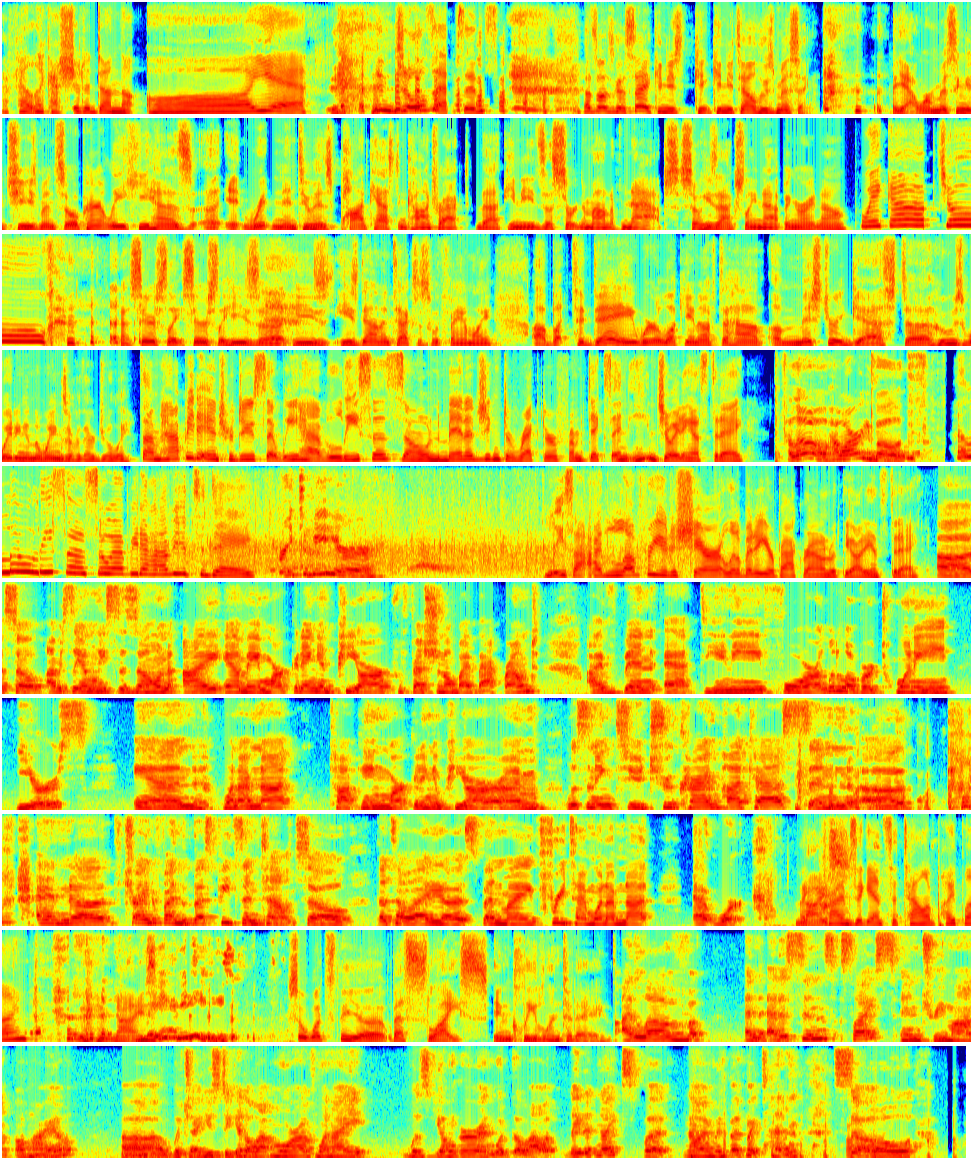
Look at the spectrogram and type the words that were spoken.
I felt like I should have done the oh yeah in Joel's absence. That's what I was going to say. Can you can, can you tell who's missing? yeah, we're missing a Cheeseman. So apparently he has uh, it written into his podcasting contract that he needs a certain amount of naps. So he's actually napping right now. Wake up, Joel. uh, seriously, seriously, he's uh, he's he's down in Texas with family. Uh, but today we're lucky enough to have a mystery guest uh, who's waiting in the wings over there, Julie. So I'm happy to introduce that we have Lisa Zone, managing director from Dix and Eaton, joining us today. Hello, how are you both? Hello, Lisa. So happy to have you today. Great to be here. Lisa, I'd love for you to share a little bit of your background with the audience today. Uh, so, obviously, I'm Lisa Zone. I am a marketing and PR professional by background. I've been at D&E for a little over 20 years. And when I'm not talking marketing and PR. I'm listening to true crime podcasts and uh, and uh, trying to find the best pizza in town. So that's how I uh, spend my free time when I'm not at work. Like nice. crimes against the talent pipeline. nice. Maybe. So, what's the uh, best slice in Cleveland today? I love an Edison's slice in Tremont, Ohio. Uh, which I used to get a lot more of when I was younger and would go out late at nights, but now I'm in bed by 10. So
